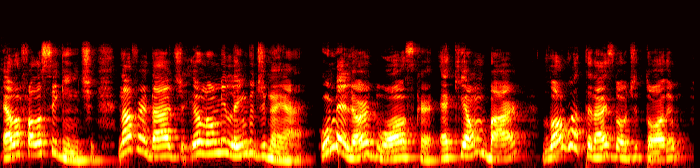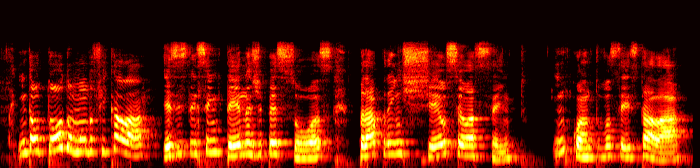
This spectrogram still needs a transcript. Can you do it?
Ela fala o seguinte, na verdade, eu não me lembro de ganhar. O melhor do Oscar é que há um bar logo atrás do auditório, então todo mundo fica lá. Existem centenas de pessoas para preencher o seu assento enquanto você está lá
